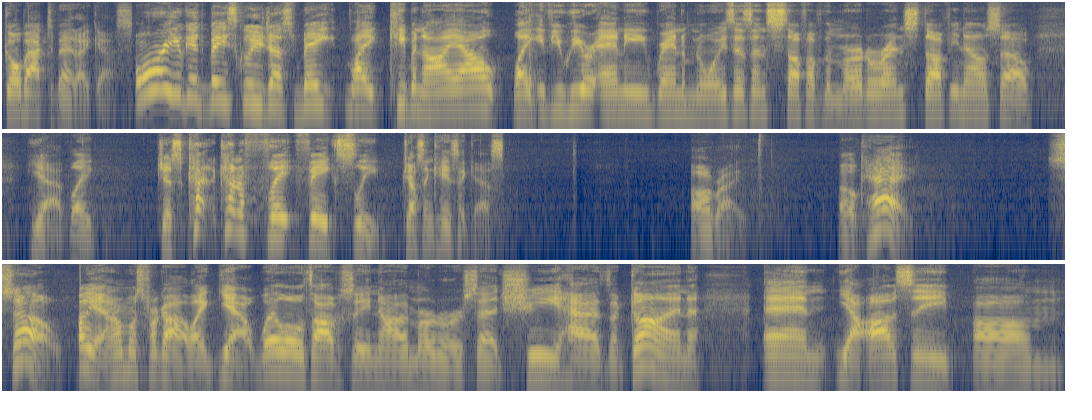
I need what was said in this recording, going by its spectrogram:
go back to bed, I guess. Or you could basically just make, like, keep an eye out, like, if you hear any random noises and stuff of the murderer and stuff, you know, so, yeah, like, just kind, of fake, fake sleep, just in case, I guess. Alright. Okay. So, oh yeah, I almost forgot. Like, yeah, Willow's obviously not a murderer, said she has a gun, and yeah, obviously, um,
